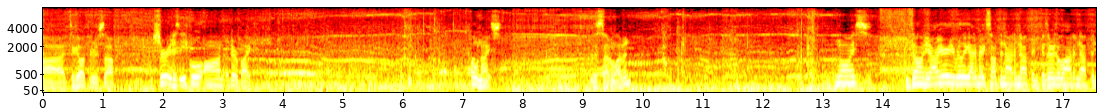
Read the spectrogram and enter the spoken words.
uh, to go through, so I'm sure it is equal on a dirt bike. Oh, nice. This is 7-Eleven. Nice. I'm telling you, out here you really got to make something out of nothing because there's a lot of nothing.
